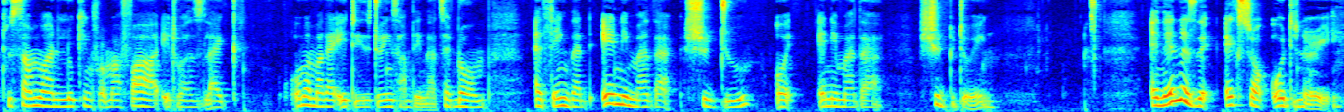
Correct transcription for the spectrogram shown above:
to someone looking from afar, it was like, oh, my mother, is doing something that's a norm, a thing that any mother should do or any mother should be doing. And then there's the extraordinary,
